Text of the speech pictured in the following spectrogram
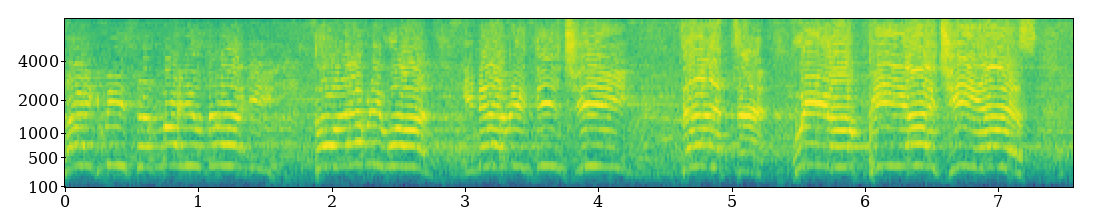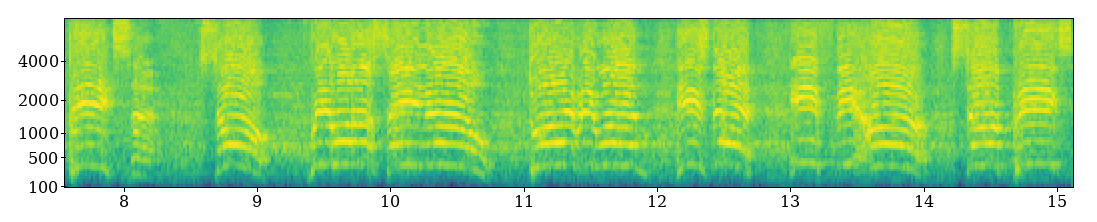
like Mr. Mario Draghi told everyone in every DG that we are PIGS, pigs. So, we want to say now to everyone is that if there are some pigs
